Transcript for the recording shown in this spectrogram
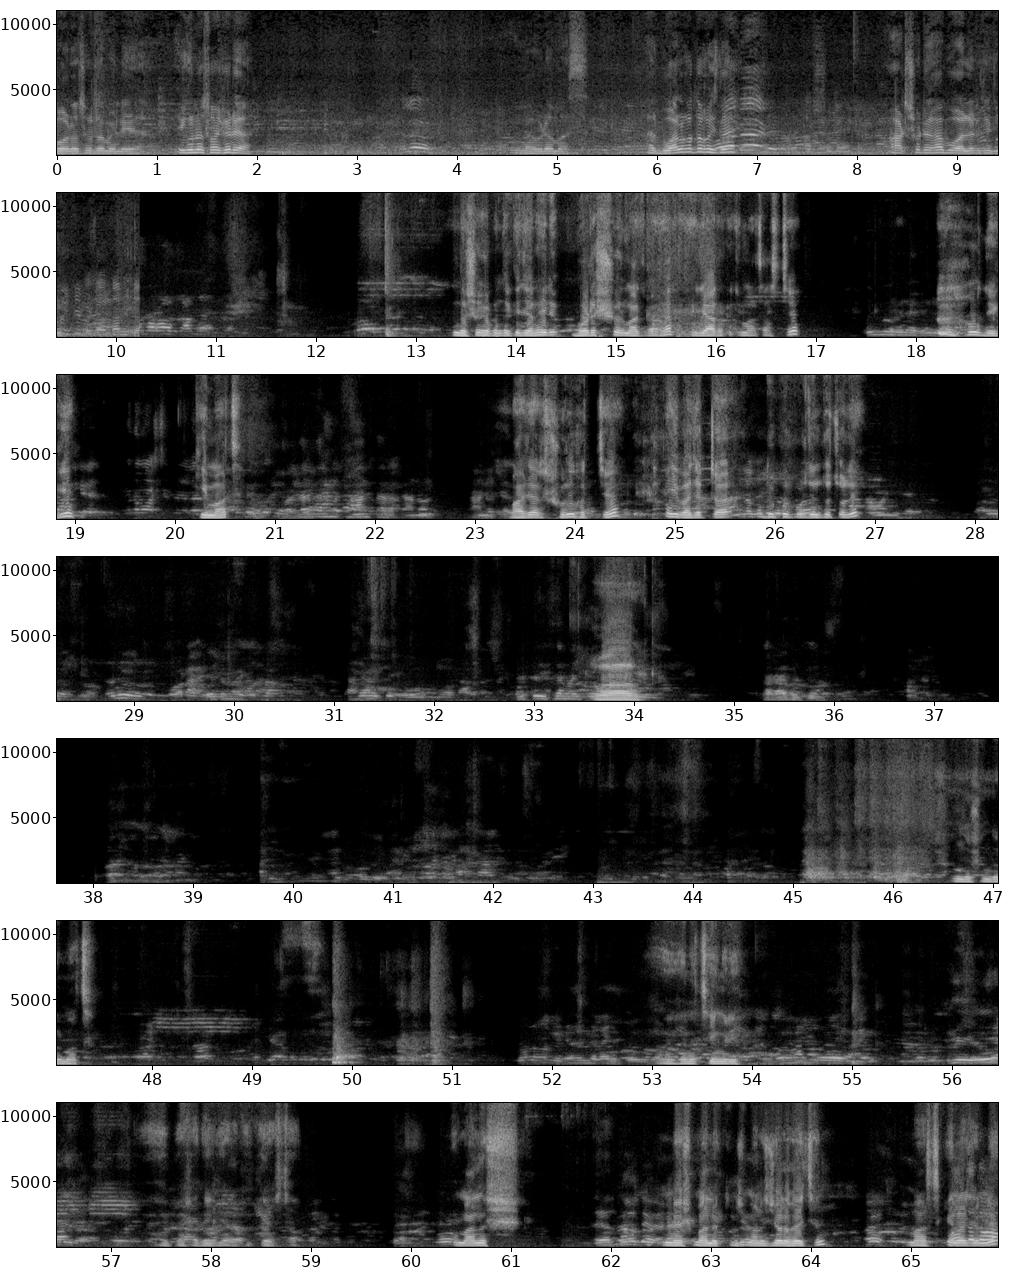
বড়, ছোট মিলে এগুলো ছয়শো টাকা? গাউরা মাছ। আর বোয়াল কত কইস না আটশো টাকা বোয়ালের কেজি। দর্শক, আপনাদেরকে জানাই এটা বড়েশ্বর মাছ বাজার। এই আরও কিছু মাছ আসছে। দেখি, কি মাছ? বাজার শুরু হচ্ছে। এই বাজারটা দুপুর পর্যন্ত চলে। ওয়াও। সুন্দর সুন্দর মাছ। এখানে চিংড়ি। মানুষ বেশ মানুষ মানুষ জড়ো হয়েছে মাছ কেনার জন্য।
